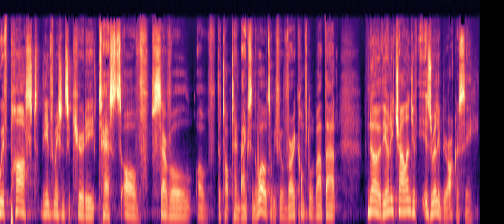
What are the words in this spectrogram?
We've passed the information security tests of several of the top 10 banks in the world, so we feel very comfortable about that. No, the only challenge is really bureaucracy.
